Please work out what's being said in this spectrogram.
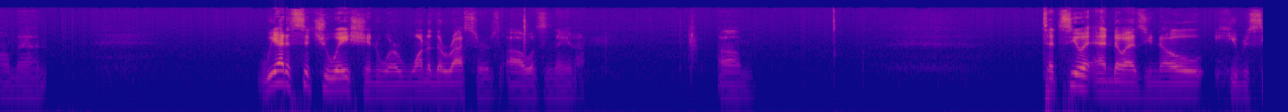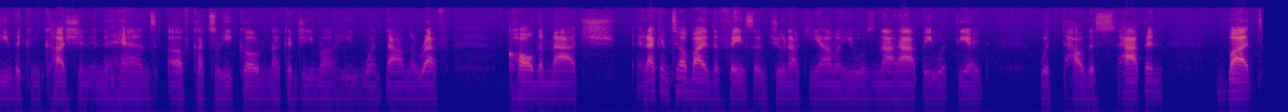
oh man, we had a situation where one of the wrestlers, uh, what's his name? Um, Tetsuya Endo, as you know, he received a concussion in the hands of Katsuhiko Nakajima. He went down. The ref called the match, and I can tell by the face of Jun Akiyama he was not happy with the with how this happened. But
